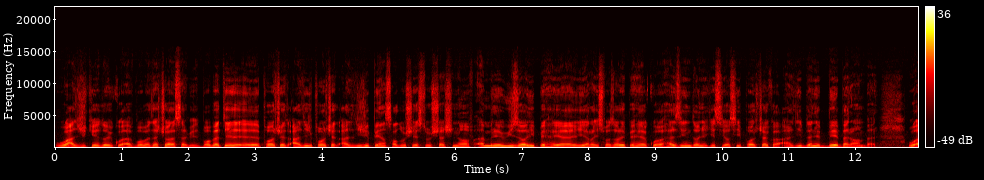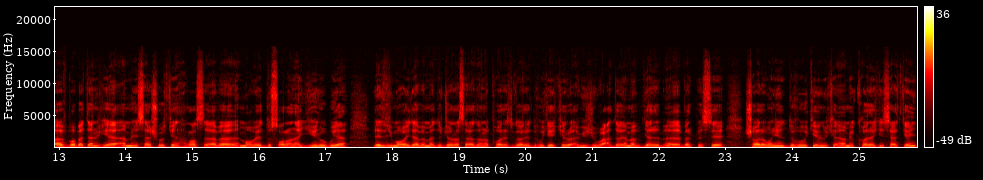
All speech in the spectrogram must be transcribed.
وعد جي دو يكو اف بابتا چهار سر بید بابت پارچت عدیج پارچت عدیج 566 ناف امر وزاری به یا رئیس وزاری به کو هر زندانی که سیاسی پارچه که عدی بدن به برانبر و اف بابتن که امر سرشود که راست و دو سالانه گیرو بویا لذی مواد و مدو جرا سردان پارسگار دهو که کل و ابیجو و عدایم در برپس شاروانی دهو که اونو کلام کارکی سرد کن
